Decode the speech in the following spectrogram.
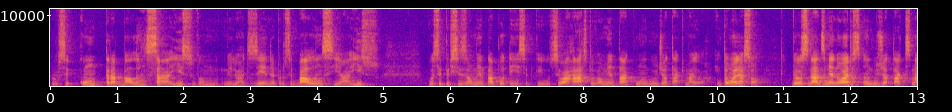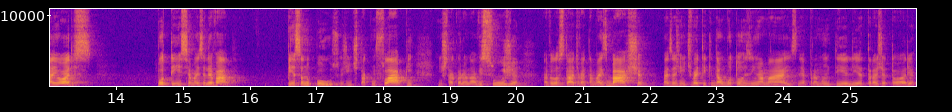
para você contrabalançar isso, vamos melhor dizer, né, para você balancear isso, você precisa aumentar a potência, porque o seu arrasto vai aumentar com um ângulo de ataque maior. Então, olha só, velocidades menores, ângulos de ataques maiores, potência mais elevada. Pensa no pouso, a gente está com flap, a gente está com a aeronave suja, a velocidade vai estar tá mais baixa, mas a gente vai ter que dar um motorzinho a mais né, para manter ali a trajetória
